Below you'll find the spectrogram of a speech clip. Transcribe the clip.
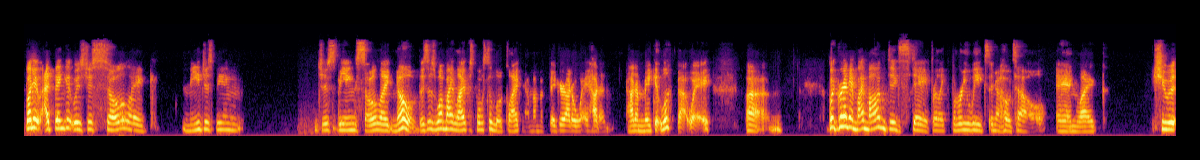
but it, i think it was just so like me just being just being so like no this is what my life is supposed to look like and i'm gonna figure out a way how to how to make it look that way um but granted my mom did stay for like three weeks in a hotel and like she would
